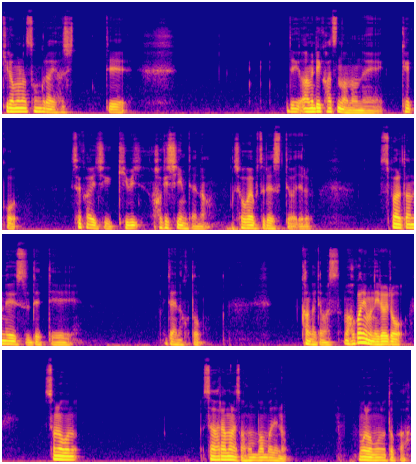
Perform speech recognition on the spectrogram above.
キロマラソンぐらい走ってでアメリカ初のあのね結構世界一厳激しいみたいな障害物レースって言われてるスパルタンレース出てみたいなことを考えてます、まあ、他にもねいろいろその後のサハラマラソン本番までのもろもろとか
